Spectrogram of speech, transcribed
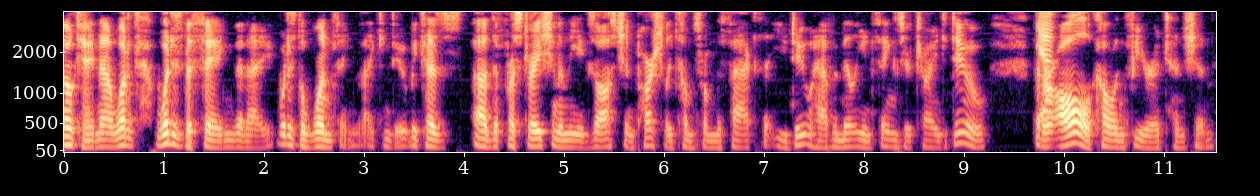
Okay, now what what is the thing that I what is the one thing that I can do? Because uh, the frustration and the exhaustion partially comes from the fact that you do have a million things you're trying to do that yeah. are all calling for your attention,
